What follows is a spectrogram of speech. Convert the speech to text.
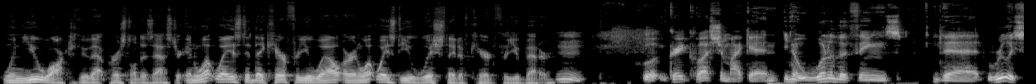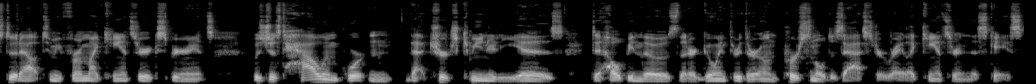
when you walked through that personal disaster, in what ways did they care for you well, or in what ways do you wish they'd have cared for you better? Mm. Well, great question, Micah. And, you know, one of the things that really stood out to me from my cancer experience was just how important that church community is to helping those that are going through their own personal disaster, right? Like cancer in this case.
